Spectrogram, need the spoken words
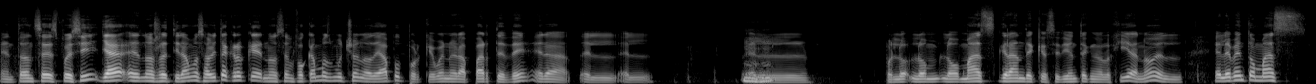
entonces, pues sí, ya eh, nos retiramos. Ahorita creo que nos enfocamos mucho en lo de Apple porque, bueno, era parte de, era el, el, el- pues lo, lo- lo más grande que se dio en tecnología, ¿no? El, el evento más,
